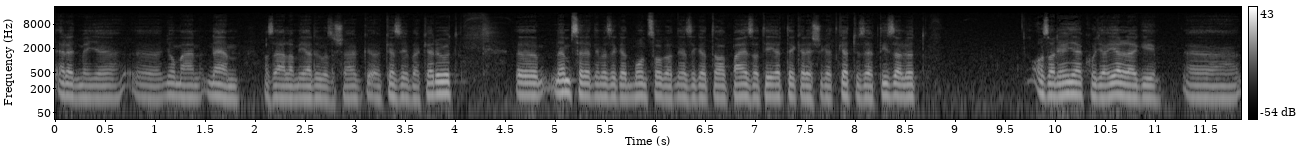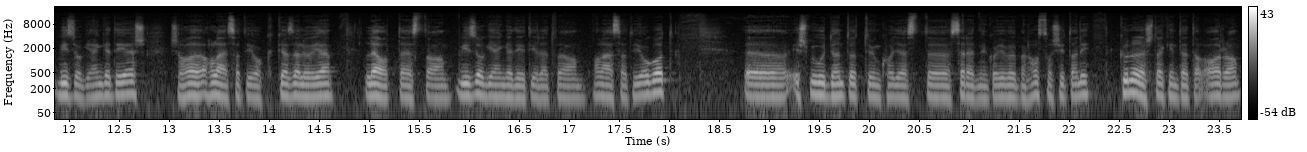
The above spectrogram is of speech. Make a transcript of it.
eredménye nyomán nem az állami erdőgazdaság kezébe került. Nem szeretném ezeket boncolgatni, ezeket a pályázati értékeléseket 2010 előtt. Az a lényeg, hogy a jelenlegi vízjogi engedélyes és a halászati jog kezelője leadta ezt a vízjogi engedélyt, illetve a halászati jogot, és mi úgy döntöttünk, hogy ezt szeretnénk a jövőben hasznosítani, különös tekintettel arra,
